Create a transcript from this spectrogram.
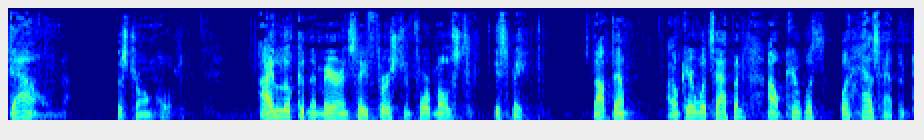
down the stronghold. I look in the mirror and say, first and foremost, it's me. It's not them. I don't care what's happened. I don't care what's, what has happened.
